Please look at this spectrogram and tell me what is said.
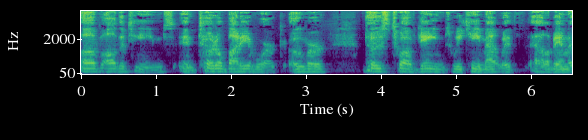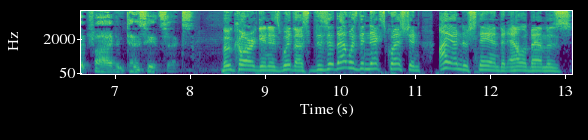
of all the teams and total body of work over those 12 games, we came out with Alabama at five and Tennessee at six. Boo Corrigan is with us. This, that was the next question. I understand that Alabama's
